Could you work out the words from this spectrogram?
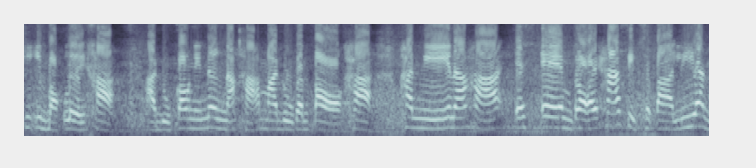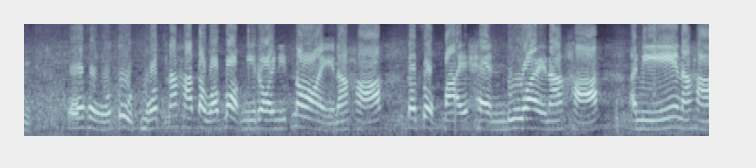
ที่อินบ็อกซ์เลยค่ะอะดูกล้องนิดนึงนะคะ มาดูกันต่อค่ะคันนี้นะคะ SM 150 สตาเลียนโอ้โห ตูดมดนะคะ แต่ว่าเบาะมีรอยนิดหน่อยนะคะ กระจกปลายแฮนด์ด้วยนะคะ อันนี้นะคะ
